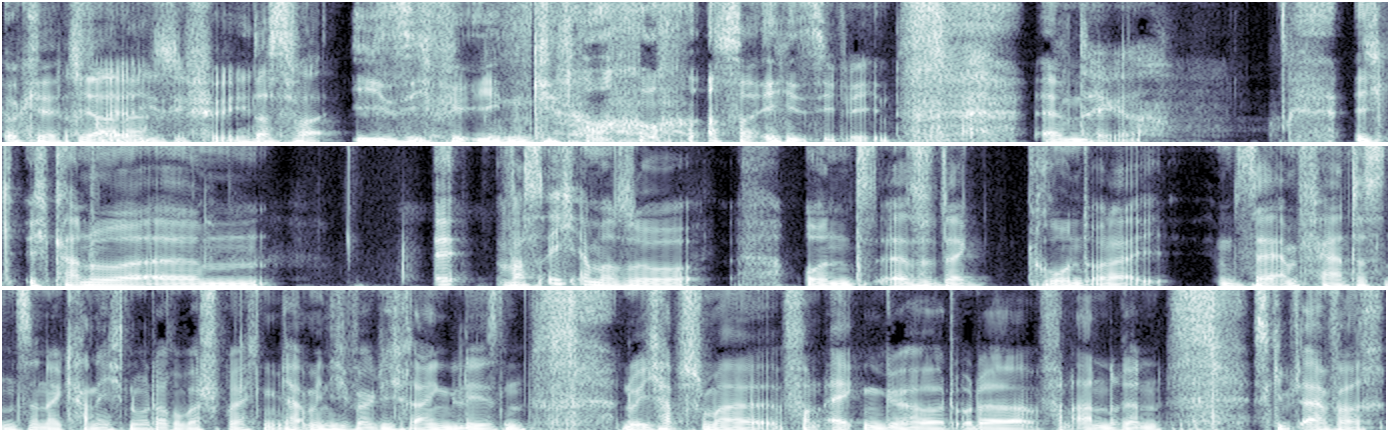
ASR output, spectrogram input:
okay, Das ja, war ja ne? easy für ihn. Das war easy für ihn, genau. Das war easy für ihn. Ähm, Digga. ich, ich kann nur, ähm, äh, was ich immer so, und also der Grund oder im sehr entferntesten Sinne kann ich nur darüber sprechen. Ich habe mich nicht wirklich reingelesen. Nur ich habe schon mal von Ecken gehört oder von anderen. Es gibt einfach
